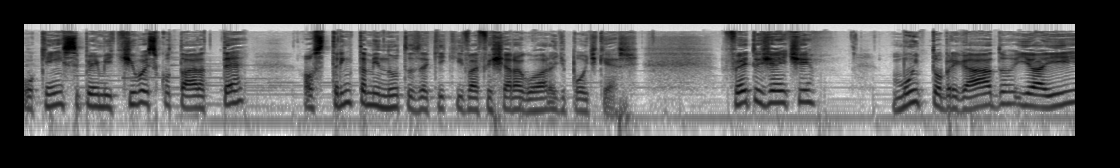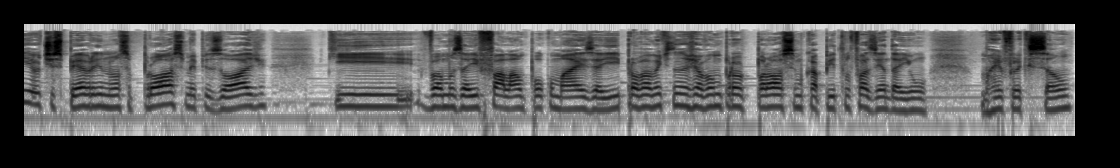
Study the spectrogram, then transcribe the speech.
ou quem se permitiu escutar até aos 30 minutos aqui que vai fechar agora de podcast. Feito, gente. Muito obrigado e aí eu te espero no nosso próximo episódio que vamos aí falar um pouco mais aí. Provavelmente nós já vamos para o próximo capítulo fazendo aí um, uma reflexão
